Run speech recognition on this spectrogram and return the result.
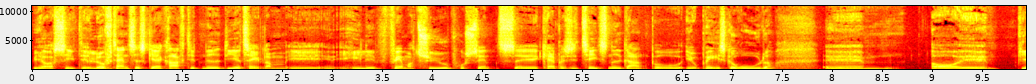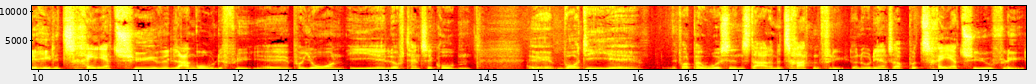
vi har også set øh, Lufthansa skære kraftigt ned. De har talt om øh, hele 25 procents øh, kapacitetsnedgang på europæiske ruter. Øh, og øh, de har hele 23 langrutefly øh, på jorden i øh, Lufthansa-gruppen, øh, hvor de... Øh, for et par uger siden startede med 13 fly, og nu er de altså op på 23 fly,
